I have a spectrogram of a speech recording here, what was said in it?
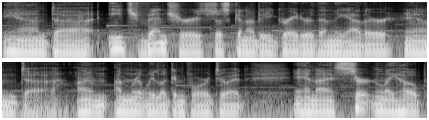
and uh, each venture is just going to be greater than the other. And uh, I'm I'm really looking forward to it, and I certainly hope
